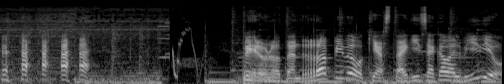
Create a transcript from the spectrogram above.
Pero no tan rápido, que hasta aquí se acaba el vídeo.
